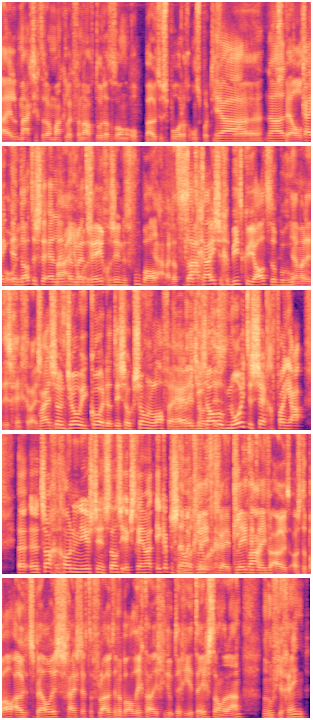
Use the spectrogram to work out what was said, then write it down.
hij maakt zich er dan makkelijk vanaf doordat het dan op buitensporig onsportief ja, eh, nou, spel te kijk, en dat is de ellende Maar jongens- met regels in het voetbal. Ja, maar dat slaat- grijze gebied kun je altijd op beroepen. Ja, dit is geen grijs Maar zo'n Joey Coy, dat is ook zo'n laffe maar herder. Die zal ook nooit eens zeggen van ja, eh, het zag er gewoon in eerste instantie extreem uit. Ik heb er snel Nee, geel kleed, dit even uit. Als de bal uit het spel is, de scheidsrechter fluit en de bal ligt daar en je schiet hem tegen je tegenstander aan, dan hoef je geen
